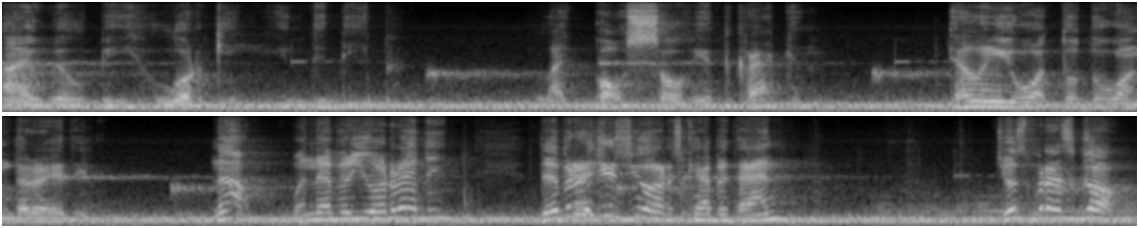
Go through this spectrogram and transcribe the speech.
I will be lurking in the deep, like post-Soviet Kraken, telling you what to do on the radio. Now, whenever you're ready, the bridge is yours, Capitan. Just press go.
